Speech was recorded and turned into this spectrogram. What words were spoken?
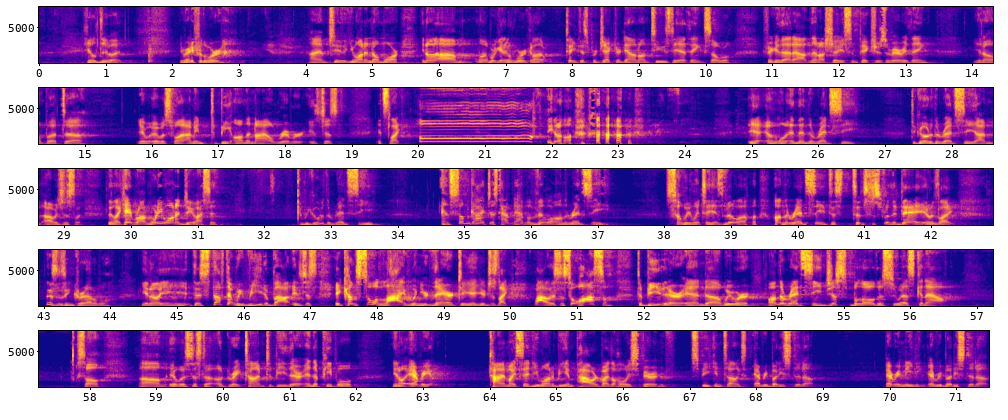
He'll do it. You ready for the word? I am too. You want to know more? You know, um, well, we're going to work on, take this projector down on Tuesday, I think, so we'll figure that out, and then I'll show you some pictures of everything, you know, but uh, it, it was fun. I mean, to be on the Nile River is just, it's like, you know. yeah, and, and, then the Red Sea. To go to the Red Sea, I'm, I was just like, they're like, hey, Ron, what do you want to do? I said, can we go to the Red Sea? And some guy just happened to have a villa on the Red Sea. So we went to his villa on the Red Sea to, to, just for the day. It was like, this is incredible. You know, you, the stuff that we read about, it's just, it comes so alive when you're there to you. You're just like, wow, this is so awesome to be there. And uh, we were on the Red Sea just below the Suez Canal. So um, it was just a, a great time to be there. And the people, you know, every time I said, You want to be empowered by the Holy Spirit and speak in tongues, everybody stood up. Every meeting, everybody stood up.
